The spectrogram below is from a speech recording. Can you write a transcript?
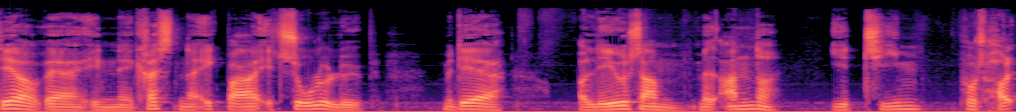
Det at være en øh, kristen er ikke bare et sololøb, men det er at leve sammen med andre i et team på et hold.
